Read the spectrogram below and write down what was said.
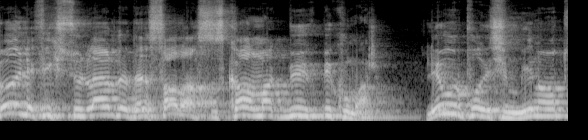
Böyle fikstürlerde de Salahsız kalmak büyük bir kumar. Liverpool için bir not,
